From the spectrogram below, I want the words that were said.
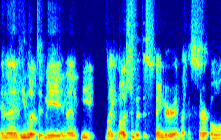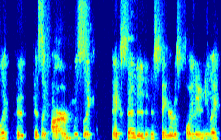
And then he looked at me, and then he like motioned with his finger in like a circle, like his, his like arm was like extended, and his finger was pointed, and he like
